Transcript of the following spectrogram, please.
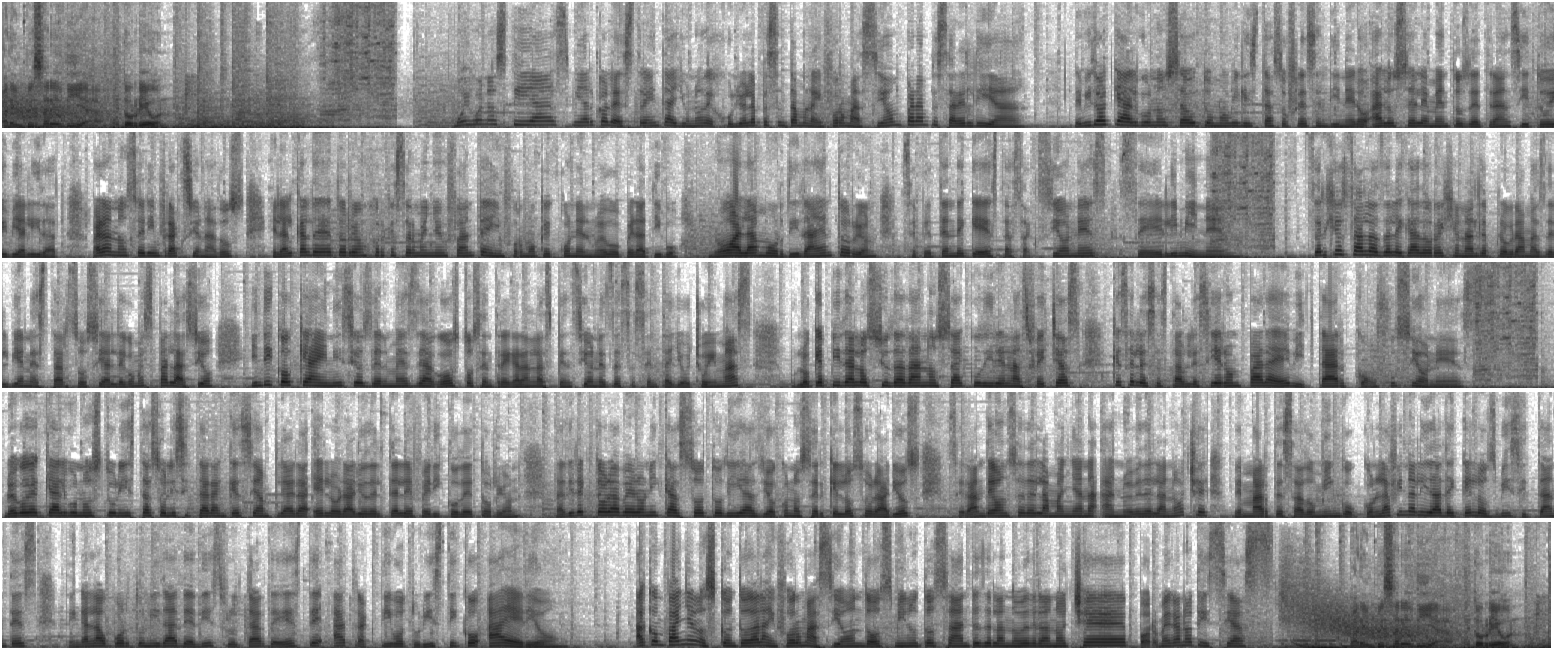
Para empezar el día, Torreón. Muy buenos días, miércoles 31 de julio le presentamos la información para empezar el día. Debido a que algunos automovilistas ofrecen dinero a los elementos de tránsito y vialidad para no ser infraccionados, el alcalde de Torreón, Jorge Cermeño Infante, informó que con el nuevo operativo No a la mordida en Torreón, se pretende que estas acciones se eliminen. Sergio Salas, delegado regional de programas del bienestar social de Gómez Palacio, indicó que a inicios del mes de agosto se entregarán las pensiones de 68 y más, por lo que pide a los ciudadanos acudir en las fechas que se les establecieron para evitar confusiones luego de que algunos turistas solicitaran que se ampliara el horario del teleférico de Torreón, la directora Verónica Soto Díaz dio a conocer que los horarios serán de 11 de la mañana a 9 de la noche, de martes a domingo, con la finalidad de que los visitantes tengan la oportunidad de disfrutar de este atractivo turístico aéreo. Acompáñanos con toda la información dos minutos antes de las 9 de la noche por Mega Noticias. Para empezar el día, Torreón.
